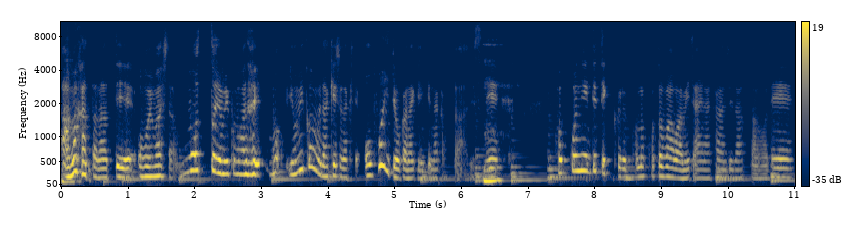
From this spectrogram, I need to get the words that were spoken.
甘かったなって思いました。もっと読み込まない、も読み込むだけじゃなくて覚えておかなきゃいけなかったですね。ここに出てくるこの言葉はみたいな感じだったので、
